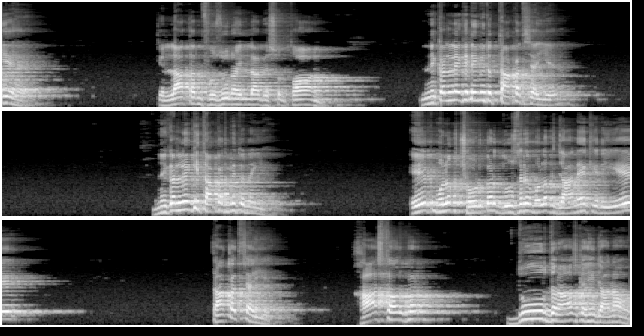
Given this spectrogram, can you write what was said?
یہ ہے کہ اللہ تن فضون اللہ بسلطان۔ نکلنے کے لیے بھی تو طاقت چاہیے۔ نکلنے کی طاقت بھی تو نہیں ہے۔ ایک ملک چھوڑ کر دوسرے ملک جانے کے لیے طاقت چاہیے۔ خاص طور پر دور دراز کہیں جانا ہو۔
